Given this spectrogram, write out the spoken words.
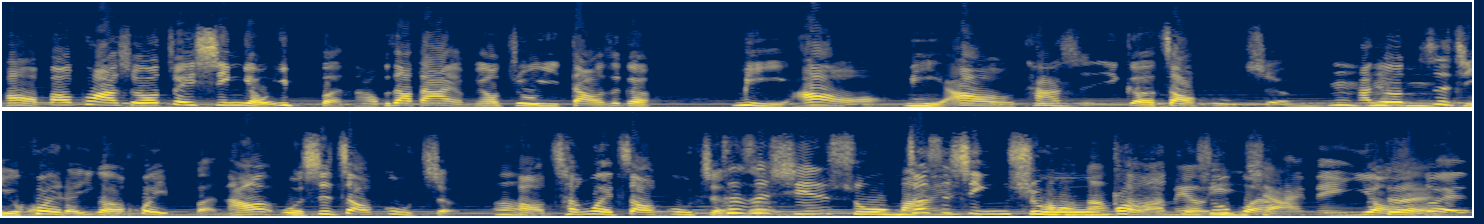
哦，包括说最新有一本啊，我不知道大家有没有注意到这个米奥，米奥他是一个照顾者，他就自己绘了一个绘本，然后我是照顾者，哦，成为照顾者。这是新书吗？这是新书，可能图书馆还没有。对。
